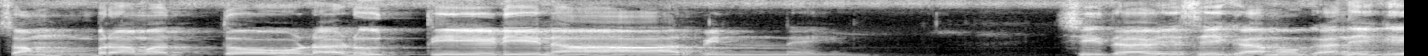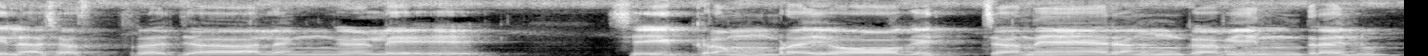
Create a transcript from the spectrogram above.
സംഭ്രമത്തോടടുത്തിടിനാർ പിന്നെയും. ശിതവിശിഖമുഖ നിഖില ശസ്ത്രജാലങ്ങളെ ശീഘ്രം പ്രയോഗിച്ച നേരം കവീന്ദ്രനും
